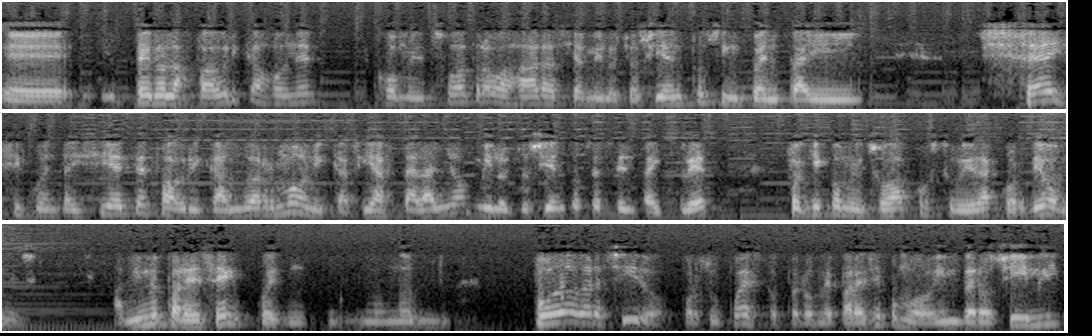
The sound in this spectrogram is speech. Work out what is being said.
eh, pero la fábrica Honer comenzó a trabajar hacia 1856, 57 fabricando armónicas y hasta el año 1863 fue que comenzó a construir acordeones. A mí me parece, pues, no- no- pudo haber sido, por supuesto, pero me parece como inverosímil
